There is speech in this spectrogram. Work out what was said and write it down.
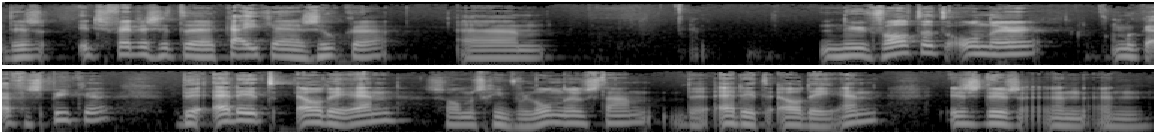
dus iets verder zitten kijken en zoeken. Ehm, nu valt het onder, moet ik even spieken, de Edit LDN, zal misschien voor Londen staan. De Edit LDN is dus een, een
